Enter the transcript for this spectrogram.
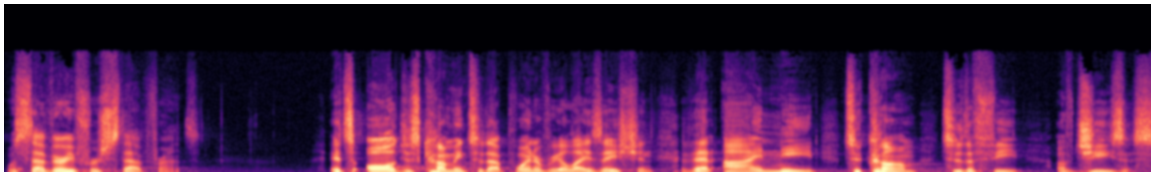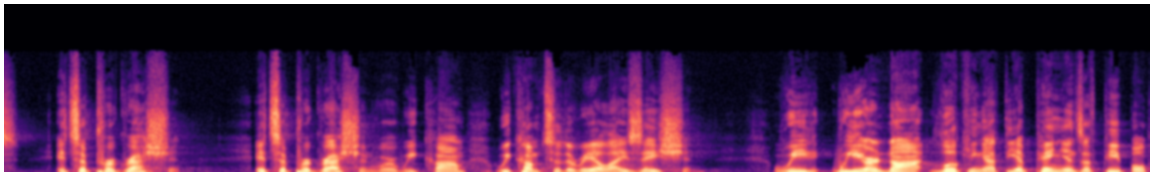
What's that very first step, friends? It's all just coming to that point of realization that I need to come to the feet of Jesus. It's a progression. It's a progression where we come, we come to the realization. We, we are not looking at the opinions of people.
